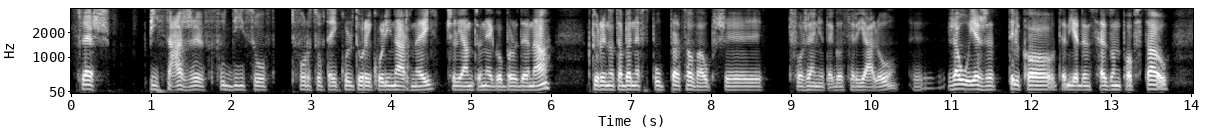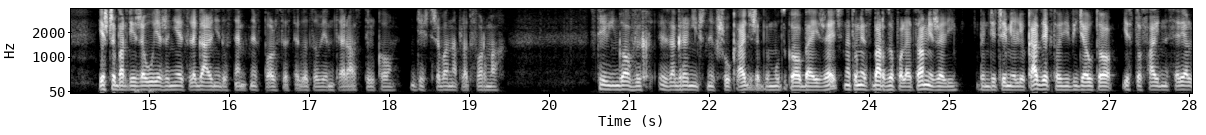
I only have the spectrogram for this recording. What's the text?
slash pisarzy, foodisów, twórców tej kultury kulinarnej, czyli Antoniego Burdena który notabene współpracował przy tworzeniu tego serialu. Y, żałuję, że tylko ten jeden sezon powstał. Jeszcze bardziej żałuję, że nie jest legalnie dostępny w Polsce, z tego co wiem teraz, tylko gdzieś trzeba na platformach streamingowych zagranicznych szukać, żeby móc go obejrzeć. Natomiast bardzo polecam, jeżeli będziecie mieli okazję, kto nie widział, to jest to fajny serial,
